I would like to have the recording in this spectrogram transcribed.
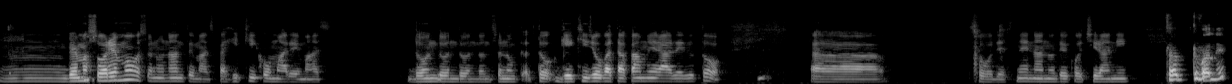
うーんでもそれも、その、なんて言いますか、引き込まれます。どんどんどんどん、その、と劇場が高められると、あーそうですね。なので、こちらに、サットはね、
